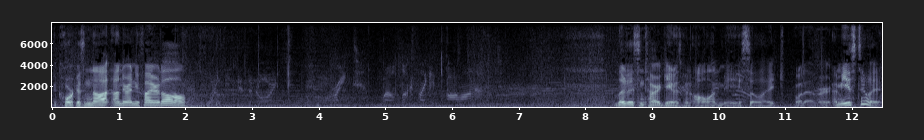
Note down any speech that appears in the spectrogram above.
The cork is not under any fire at all. Literally, this entire game has been all on me, so like, whatever. I'm used to it.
